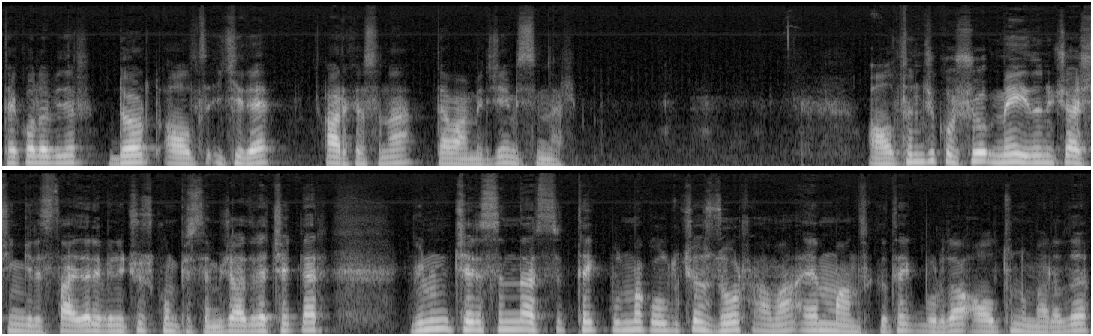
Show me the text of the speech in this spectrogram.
tek olabilir. 4, 6, 2 de arkasına devam edeceğim isimler. 6. koşu Maiden 3 yaşlı İngiliz tayları 1300 kum pistte mücadele edecekler. Günün içerisinde tek bulmak oldukça zor ama en mantıklı tek burada 6 numaralı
